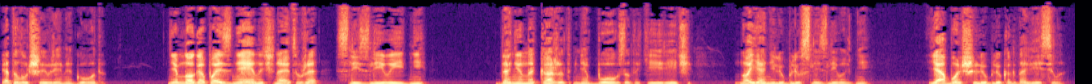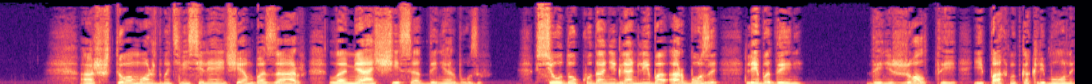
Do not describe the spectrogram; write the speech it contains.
Это лучшее время года. Немного позднее начинаются уже слезливые дни. Да не накажет меня Бог за такие речи. Но я не люблю слезливых дней. Я больше люблю, когда весело. А что может быть веселее, чем базар, ломящийся от дыни арбузов? Всюду, куда ни глянь, либо арбузы, либо дыни. Дыни желтые и пахнут, как лимоны,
